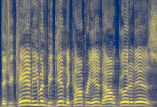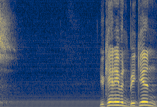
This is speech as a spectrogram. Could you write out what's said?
That you can't even begin to comprehend how good it is. You can't even begin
